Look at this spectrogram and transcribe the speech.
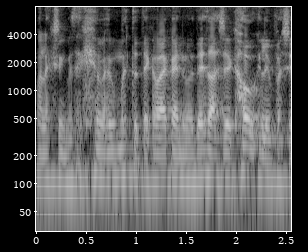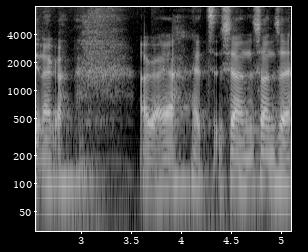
ma läksin kuidagi mõtetega väga niimoodi edasi ja kaugele juba siin, aga, aga jah, et see on, see on see,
